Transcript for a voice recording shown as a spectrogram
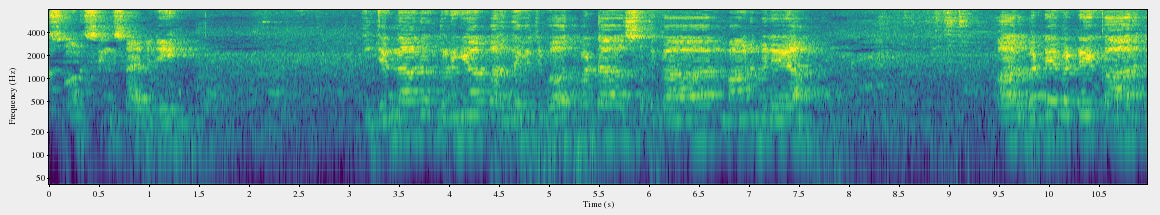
ਸੋਹਣ ਸਿੰਘ ਸਾਹਿਬ ਜੀ, ਜਿਨ੍ਹਾਂ ਨੂੰ ਦੁਨੀਆ ਭਰ ਦੇ ਵਿੱਚ ਬਹੁਤ ਵੱਡਾ ਸਤਿਕਾਰ ਮਾਣ ਮਿਲਿਆ ਔਰ ਵੱਡੇ ਵੱਡੇ ਕਾਰਜ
